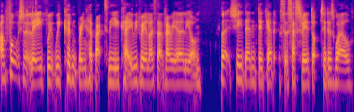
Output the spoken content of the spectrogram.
Unfortunately, we, we couldn't bring her back to the UK. We'd realised that very early on. But she then did get successfully adopted as well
